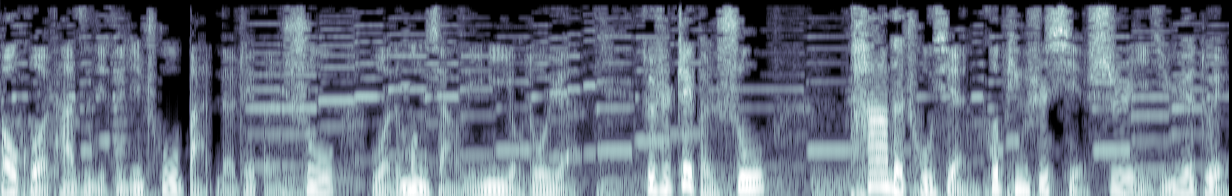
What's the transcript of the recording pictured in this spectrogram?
包括她自己最近出版的这本书《我的梦想离你有多远》，就是这本书，她的出现和平时写诗以及乐队。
